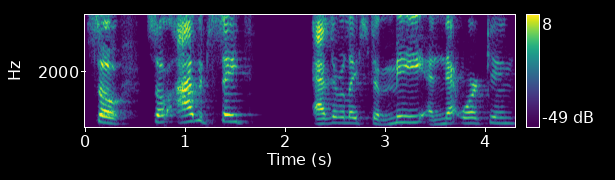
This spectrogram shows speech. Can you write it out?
So, so I would say, as it relates to me and networking,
